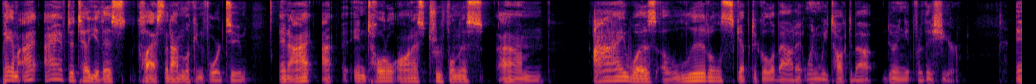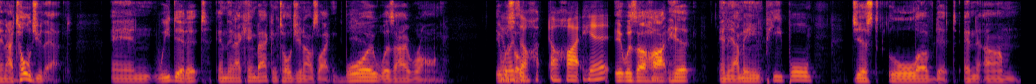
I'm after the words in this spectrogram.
Pam, I, I have to tell you this class that I'm looking forward to, and I, I in total honest truthfulness, um, I was a little skeptical about it when we talked about doing it for this year, and I told you that and we did it. And then I came back and told you, and I was like, boy, was I wrong. It, was, a a hot hit. it was a hot hit, and I mean, people just loved it. And um,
